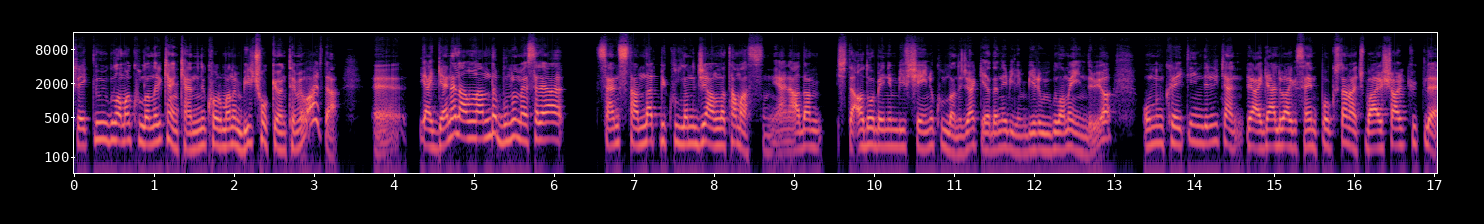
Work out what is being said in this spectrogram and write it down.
crackli uygulama kullanırken kendini korumanın birçok yöntemi var da e, ya genel anlamda bunu mesela sen standart bir kullanıcı anlatamazsın. Yani adam işte Adobe'nin bir şeyini kullanacak ya da ne bileyim bir uygulama indiriyor. Onun crackli indirirken ya gel bak Sandbox'tan aç Wireshark yükle.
